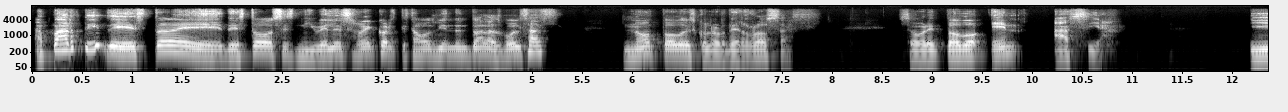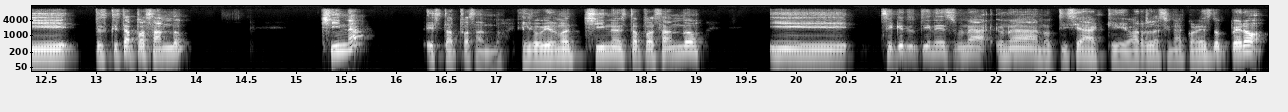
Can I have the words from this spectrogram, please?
aparte de, esto, de estos niveles récord que estamos viendo en todas las bolsas, no todo es color de rosas, sobre todo en Asia. Y pues, ¿qué está pasando? China está pasando, el gobierno chino está pasando y sé que tú tienes una, una noticia que va relacionada con esto, pero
